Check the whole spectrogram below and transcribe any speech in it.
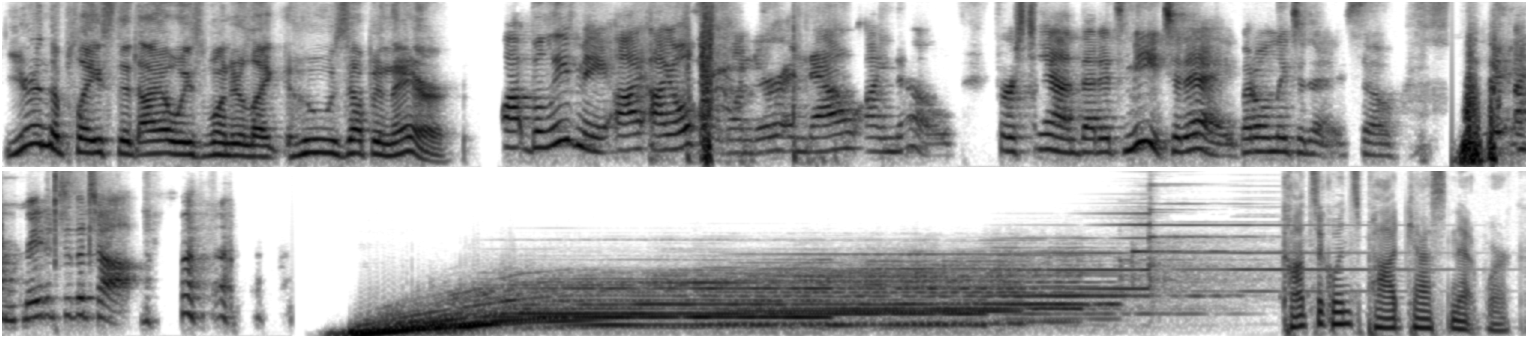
You're in the place that I always wonder, like, who's up in there? Uh, believe me, I, I also wonder, and now I know firsthand that it's me today, but only today. So I made it to the top. Consequence Podcast Network.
